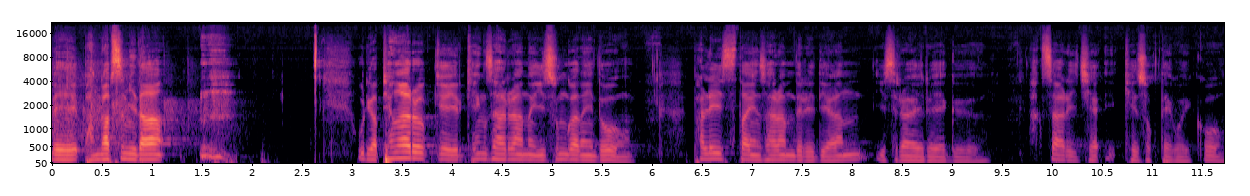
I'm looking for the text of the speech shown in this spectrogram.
네, 반갑습니다. 우리가 평화롭게 이렇게 행사를 하는 이 순간에도 팔레스타인 사람들에 대한 이스라엘의 그 학살이 제- 계속되고 있고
